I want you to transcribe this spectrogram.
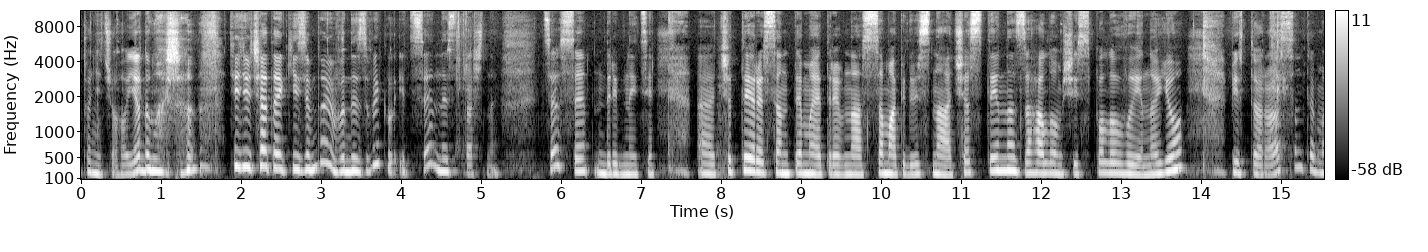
то нічого. Я думаю, що ті дівчата, які зі мною, вони звикли, і це не страшне. Це все дрібниці. 4 см в нас сама підвісна частина, загалом 6,5 1,5 см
